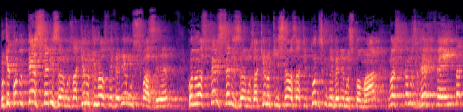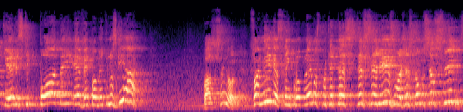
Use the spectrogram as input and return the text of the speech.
Porque quando terceirizamos aquilo que nós deveríamos fazer, quando nós terceirizamos aquilo que são as atitudes que deveríamos tomar, nós ficamos refém daqueles que podem eventualmente nos guiar. Paz do Senhor. Famílias têm problemas porque terceirizam a gestão dos seus filhos.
